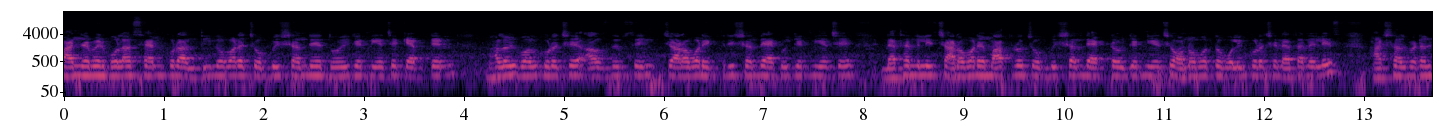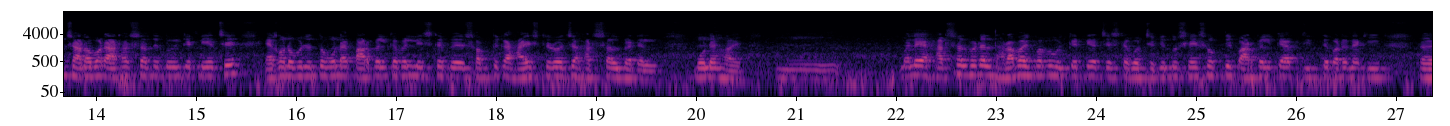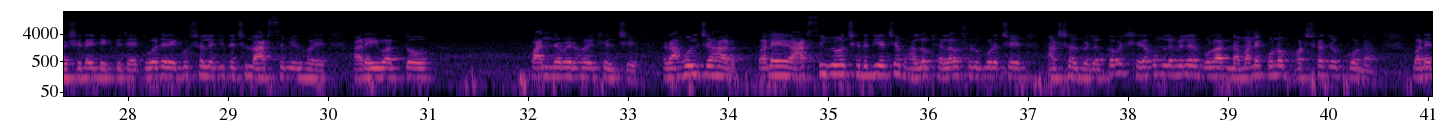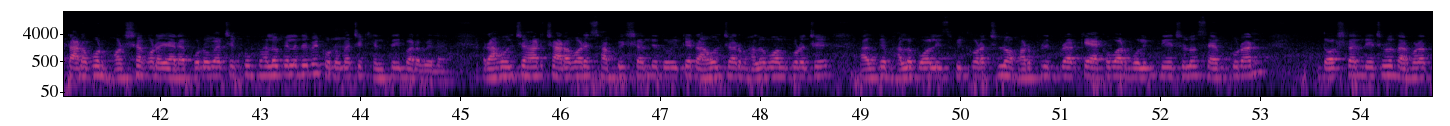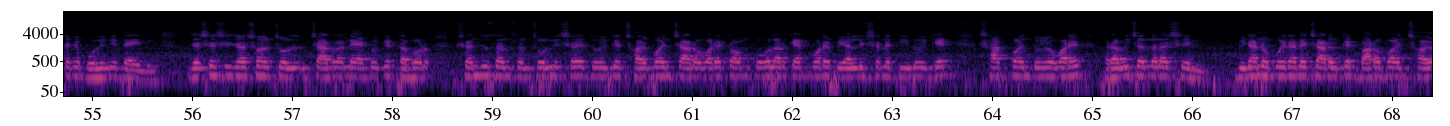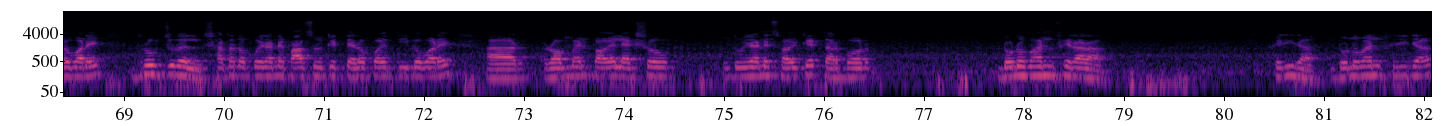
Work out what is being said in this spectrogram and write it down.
পাঞ্জাবের বোলার স্যাম কোরান তিন ওভারে চব্বিশ রান দিয়ে দুই উইকেট নিয়েছে। ক্যাপ্টেন ভালোই বল করেছে। আউসদীপ সিং চার ওভার একত্রিশ রান দিয়ে এক উইকেট নিয়েছে। ন্যাথানেলিস চার ওভারে মাত্র চব্বিশ রান দিয়ে একটা উইকেট নিয়েছে। অনবদ্য বোলিং করেছে ন্যাথানেলিস হার্ষাল প্যাটেল চার ওভারে আঠাশ রান দিয়ে দুই উইকেট নিয়েছে। এখনও পর্যন্ত মনে হয় পার্পেল ক্যাপেল লিস্টে সব থেকে হাইয়েস্টে রয়েছে হার্ষাল প্যাটেল মনে হয়। মানে হার্সাল প্যাটেল ধারাবাহিকভাবে উইকেট নেওয়ার চেষ্টা করছে, কিন্তু সেই শক্তি পার্পেল ক্যাপ জিততে পারে নাকি সেটাই দেখতে চাই। দু হাজার একুশ সালে জিতেছিল আরসিবির হয়ে, আর এইবার তো পাঞ্জাবের হয়ে খেলছে। রাহুল চাহার মানে আরসিবিও ছেড়ে দিয়েছে, ভালো খেলাও শুরু করেছে হার্ষাল প্যাটেল তবে সেরকম লেভেলের বোলার না মানে কোনো ভরসাযোগ্য না। মানে তার ওপর ভরসা করা যায় না। কোনো ম্যাচে খুব ভালো খেলে দেবে, কোনো ম্যাচে খেলতেই পারবে না। রাহুল চাহার চার ওভারে ছাব্বিশ রান দিয়ে উইকেট, রাহুল চাহার ভালো বল করেছে। আজকে ভালো বল স্পিন করা ছিল হরপ্রীত ব্রারকে এক ওভার বোলিং দিয়েছিল স্যাম কুরান। দশ রান দিয়েছিল, তারপর আর থেকে বোলিংই দেয়নি। যশস্বী জয়সওয়াল চল, চার রানে এক উইকেট, তারপর সঞ্জু স্যামসন চল্লিশ রানে দুই উইকেট, ছয় পয়েন্ট চার ওভারে টম কোহলার ক্যাট বলে বিয়াল্লিশ রানে তিন উইকেট, সাত পয়েন্ট দুই ওভারে রবিচন্দ্রা সেন। বিরানব্বই রানে চার উইকেট, বারো পয়েন্ট ছয় ওভারে ধ্রুব জুরেল, সাতানব্বই রানে পাঁচ উইকেট, তেরো পয়েন্ট তিন ওভারে আর রমম্যান পাওয়েল একশো দুই রানে ছয় উইকেট, তারপর ডোনোভান ফেরারা, ফেরিরা, ডোনোভান ফেরিরা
